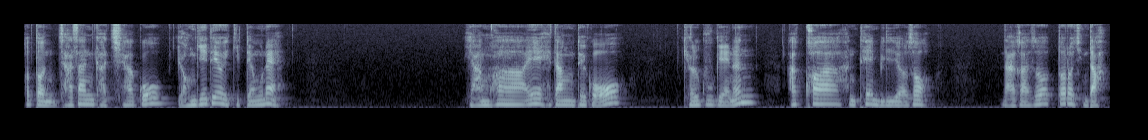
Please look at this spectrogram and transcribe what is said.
어떤 자산 가치하고 연계되어 있기 때문에 양화에 해당되고 결국에는 악화한테 밀려서 나가서 떨어진다.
